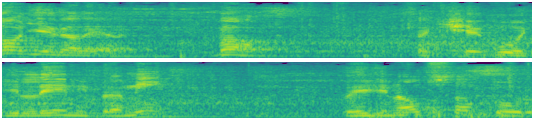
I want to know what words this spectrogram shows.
Bom dia, galera. Bom, isso aqui chegou de Leme pra mim, o Reginaldo Santoro.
